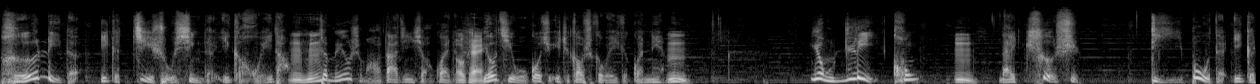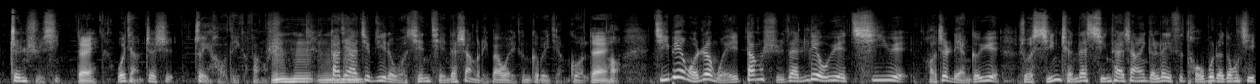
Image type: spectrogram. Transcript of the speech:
合理的一个技术性的一个回档，嗯哼。这没有什么好大惊小怪的。OK 尤其我过去一直告诉各位一个观念，嗯。用利空嗯，来测试底部的一个真实性。对，我讲这是最好的一个方式。嗯，嗯大家还记不记得我先前在上个礼拜我也跟各位讲过了？对好，即便我认为当时在六月、七月，好这两个月所形成在形态上一个类似头部的东西，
